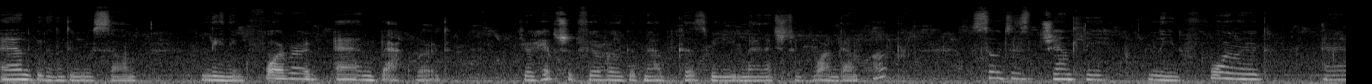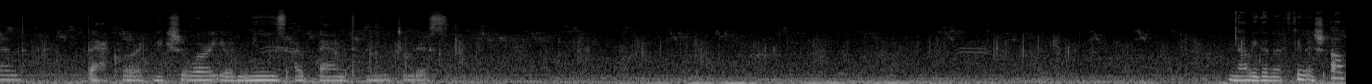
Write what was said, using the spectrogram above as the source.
and we're gonna do some leaning forward and backward. Your hips should feel really good now because we managed to warm them up. So just gently lean forward and backward. Make sure your knees are bent when you do this. Now we're gonna finish up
